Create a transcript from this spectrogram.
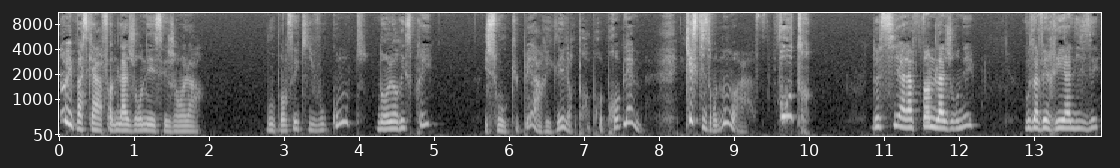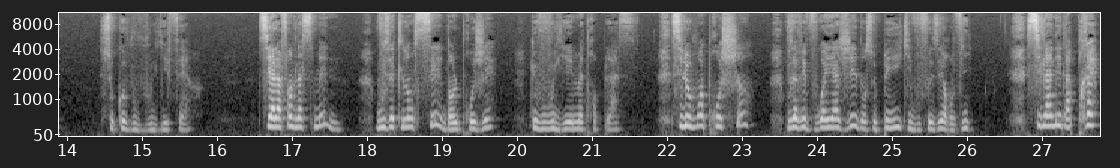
Non, mais parce qu'à la fin de la journée, ces gens-là, vous pensez qu'ils vous comptent dans leur esprit? Ils sont occupés à régler leurs propres problèmes. Qu'est-ce qu'ils en ont à foutre de si à la fin de la journée, vous avez réalisé ce que vous vouliez faire? Si à la fin de la semaine, vous êtes lancé dans le projet que vous vouliez mettre en place Si le mois prochain, vous avez voyagé dans ce pays qui vous faisait envie Si l'année d'après,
